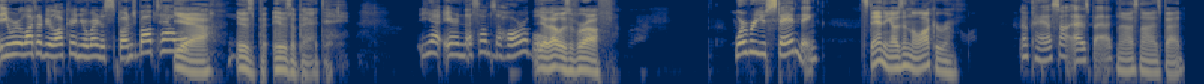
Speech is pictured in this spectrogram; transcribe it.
you were locked up your locker and you were wearing a SpongeBob towel. yeah. It was it was a bad day. Yeah, Aaron, that sounds so horrible. Yeah, that was rough. Where were you standing? Standing, I was in the locker room. Okay, that's not as bad. No, that's not as bad.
